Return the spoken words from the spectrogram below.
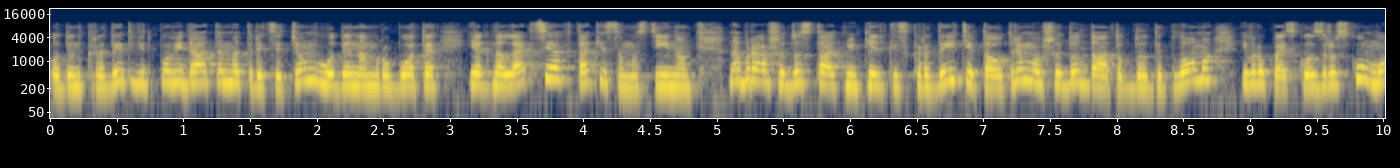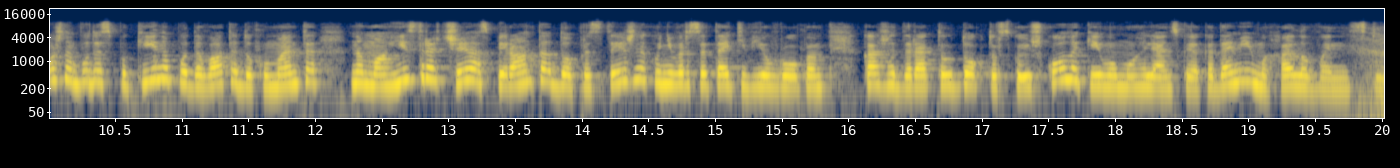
один кредит відповідатиме 30 годинам роботи як на лекціях, так і самостійно. Набравши достатню кількість кредитів та отримавши додаток до диплома європейського зразку, можна буде спокійно подавати документи на магістра чи аспіранта до престижних університетів Європи, каже директор докторської школи Києво-Могилянської академії Михайло Винницький.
